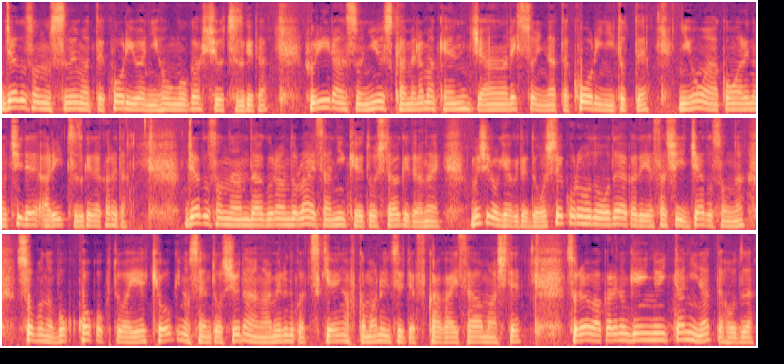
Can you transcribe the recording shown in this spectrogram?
ジャドソンの勧めもあってコーリーは日本語学習を続けた。フリーランスのニュースカメラマン兼ジャーナリストになったコーリーにとって、日本は憧れの地であり続けた彼だ。ジャドソンのアンダーグラウンドライさんに傾倒したわけではない。むしろ逆でどうしてこれほど穏やかで優しいジャドソンが祖母の母国とはいえ狂気の戦闘集団がめるのか付き合いが深まるについて不可解さを増して、それは別れの原因の一端になったほどだ。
